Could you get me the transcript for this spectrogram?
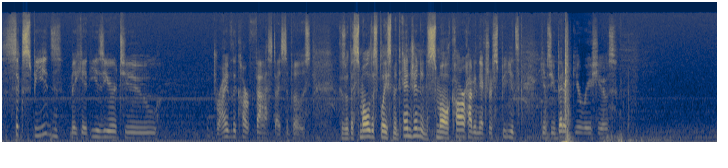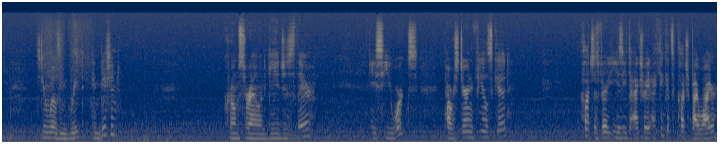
Six speeds make it easier to drive the car fast, I suppose. Because with a small displacement engine and a small car, having the extra speeds gives you better gear ratios. Steering wheel is in great condition. Chrome surround gauges there. ECU works. Power steering feels good. Clutch is very easy to actuate. I think it's a clutch by wire.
